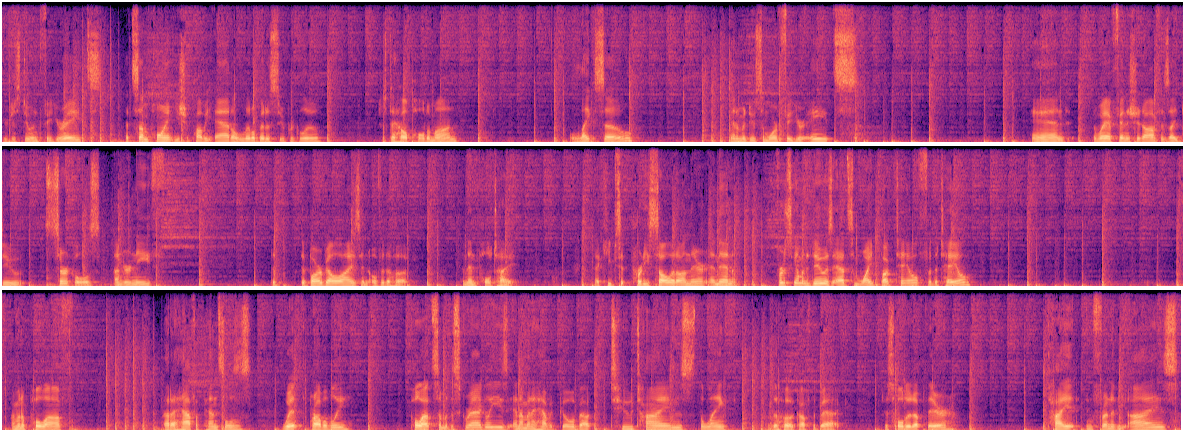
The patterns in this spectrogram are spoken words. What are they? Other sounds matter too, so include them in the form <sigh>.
you're just doing figure eights. At some point, you should probably add a little bit of super glue just to help hold them on, like so. Then I'm gonna do some more figure eights. And the way I finish it off is I do circles underneath the, the barbell eyes and over the hook, and then pull tight. That keeps it pretty solid on there. And then first thing I'm going to do is add some white bucktail for the tail. I'm going to pull off about a half a pencil's width probably. Pull out some of the scragglies and I'm going to have it go about two times the length of the hook off the back. Just hold it up there. Tie it in front of the eyes.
